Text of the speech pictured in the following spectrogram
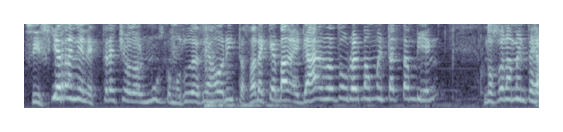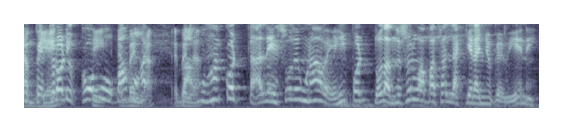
Si cierran el estrecho de Hormuz, como tú decías ahorita, ¿sabes que el gas natural va a aumentar también? No solamente es el petróleo, ¿cómo vamos, a, vamos a cortar eso de una vez y por todas? No, eso no va a pasar de aquí el año que viene.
